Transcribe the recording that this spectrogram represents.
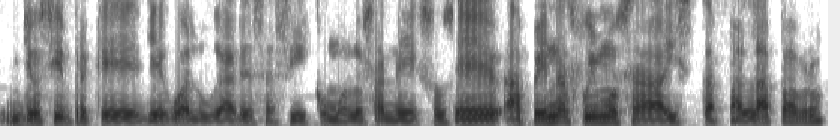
yo siempre que llego a lugares así como los anexos, eh, apenas fuimos a Iztapalapa, bro,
